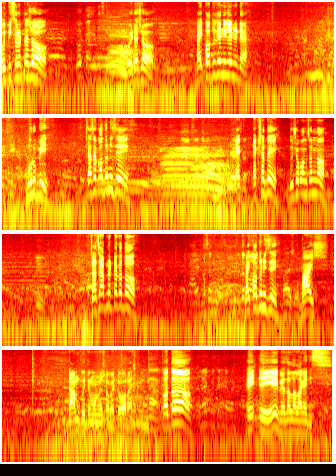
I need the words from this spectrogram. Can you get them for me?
ওই পিছনেরটা সহ? ওইটা সহ? ভাই কত দিয়ে নিলেন এটা? মুরব্বি, চাচা কত এক- একসাথে? দুশো পঞ্চান্ন? চাচা, আপনারটা কত? ভাই, কত নিছে? বাইশ। দাম কইতে মনে হয় সবাই ডরায়। কত? এই এই, ভেজালটা লাগাই দিস।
